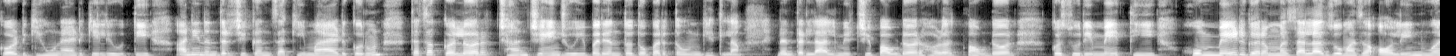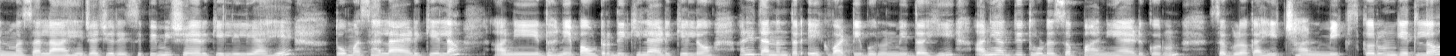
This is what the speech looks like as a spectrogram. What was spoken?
कट घेऊन ॲड केली होती आणि नंतर चिकनचा किमा ॲड करून त्याचा कलर छान चेंज होईपर्यंत तो परतवून घेतला. नंतर लाल मिरची पावडर हळद पावडर कसुरी मेथी होममेड गरम मसाला जो माझा ऑल इन वन मसाला आहे ज्याची रेसिपी मी शेअर केलेली आहे. तो मसाला ॲड केला आणि धने पावडर देखील ॲड केलं. आणि त्यानंतर एक वाटी भरून मी दही आणि अगदी थोडंसं पाणी ॲड करून सगळं काही छान मिक्स करून घेतलं.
